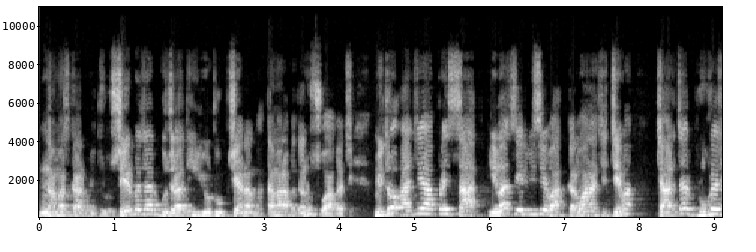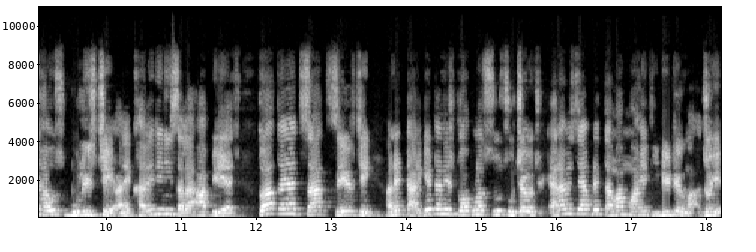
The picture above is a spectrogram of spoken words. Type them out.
નમસ્કાર મિત્રો. શેર ગુજરાતી યુટ્યુબ ચેનલમાં તમારા બધાનું સ્વાગત છે. મિત્રો, આજે આપણે સાત એવા શેર વિશે વાત કરવાના છે જેમાં ચાર ચાર બ્રોકરેજ હાઉસ બુલિશ છે અને ખરીદીની સલાહ આપી રહ્યા છે. તો આ કયા સાત શેર છે અને ટાર્ગેટ અને સ્ટોપ લોસ શું સૂચવ્યું છે? એના વિશે આપણે તમામ માહિતી ડિટેલમાં જોઈએ.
